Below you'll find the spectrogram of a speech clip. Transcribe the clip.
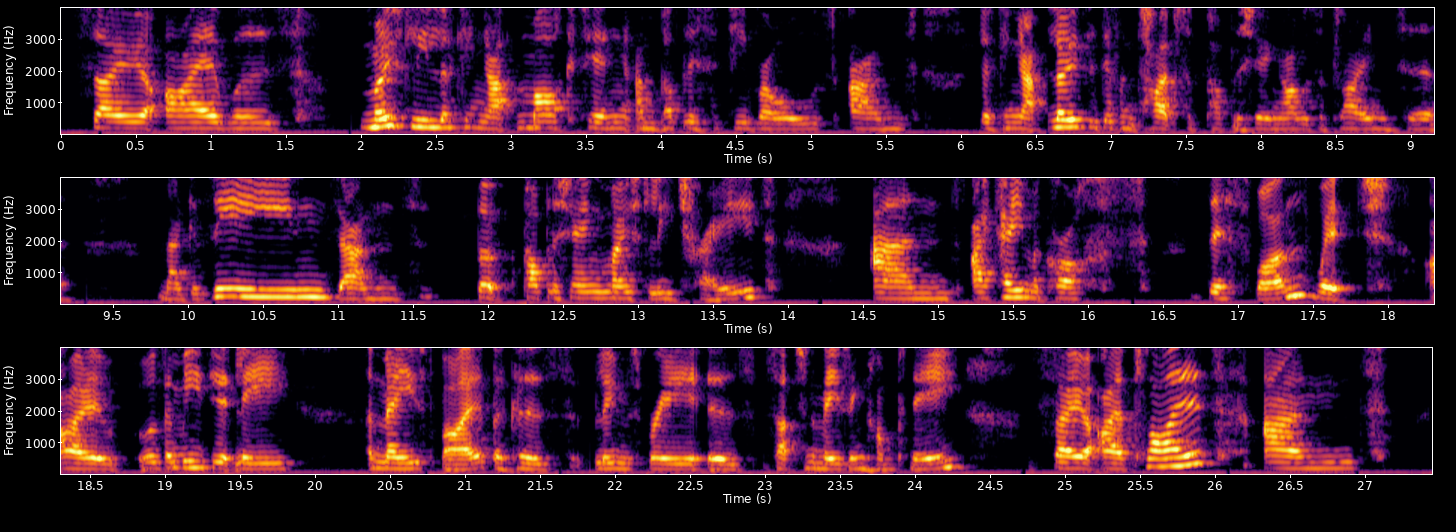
So, I was mostly looking at marketing and publicity roles and looking at loads of different types of publishing. I was applying to magazines and book publishing, mostly trade and I came across this one, which I was immediately amazed by because Bloomsbury is such an amazing company. So I applied and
